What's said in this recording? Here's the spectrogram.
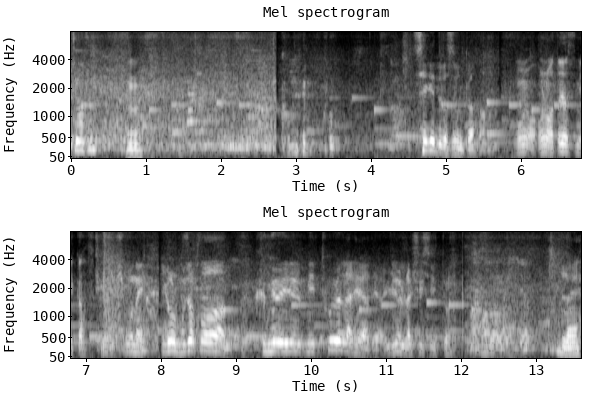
찍어줘? 응. 세개 들었으니까 오늘 오늘 어떠셨습니까? 피곤해. 이걸 무조건 금요일 및 토요일 날 해야 돼요. 일요일 날 쉴 수 있도록. 네.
